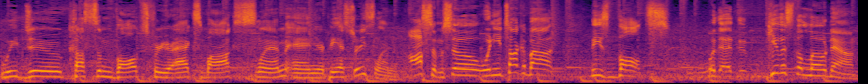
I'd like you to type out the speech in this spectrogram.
We do custom vaults for your Xbox Slim and your PS3 Slim. Awesome. So when you talk about these vaults, uh, give us the lowdown.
